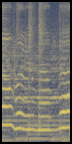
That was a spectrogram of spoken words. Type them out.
I don't remember.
